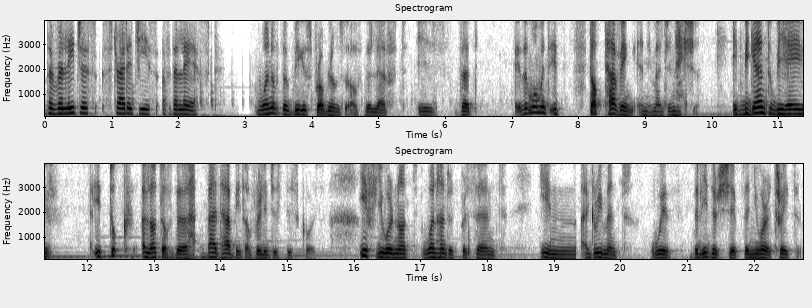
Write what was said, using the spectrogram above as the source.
The religious strategies of the left one of the biggest problems of the left is that the moment it stopped having an imagination, it began to behave, it took a lot of the bad habits of religious discourse. If you were not 100% in agreement with the leadership, then you are a traitor.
